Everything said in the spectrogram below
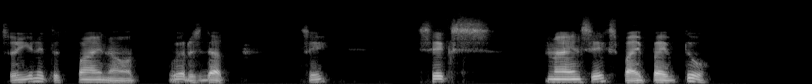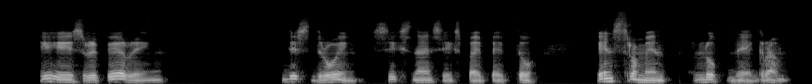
So you need to find out where is that. See? 696,552. He is repairing this drawing 696,552 instrument loop diagram.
